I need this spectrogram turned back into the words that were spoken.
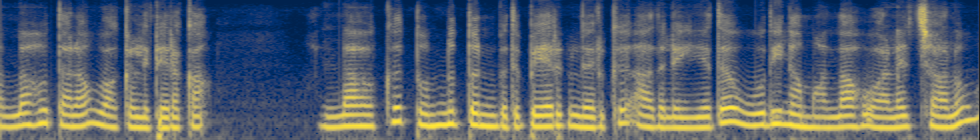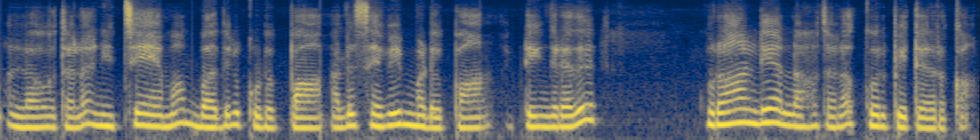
அல்லாஹு தாலாவும் வாக்களித்திருக்கான் அல்லாஹுக்கு தொண்ணூத்தொன்பது பேர்கள் இருக்குது அதில் எதை ஊதி நம்ம அல்லாஹு அழைச்சாலும் அல்லாஹு தாலா நிச்சயமாக பதில் கொடுப்பான். அதை செவிமடுப்பான் அப்படிங்கிறது குரான்லேயே அல்லாஹு தாலா குறிப்பிட்டு இருக்கான்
